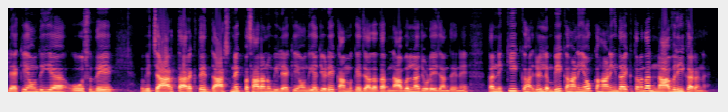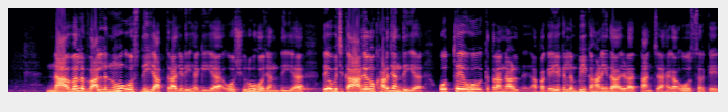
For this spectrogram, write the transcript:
ਲੈ ਕੇ ਆਉਂਦੀ ਆ, ਉਸ ਦੇ ਵਿਚਾਰਧਾਰਕ ਤੇ ਦਾਰਸ਼ਨਿਕ ਪਸਾਰਾਂ ਨੂੰ ਵੀ ਲੈ ਕੇ ਆਉਂਦੀ ਹੈ, ਜਿਹੜੇ ਕੰਮ ਕੇ ਜ਼ਿਆਦਾਤਰ ਨਾਵਲ ਨਾਲ ਜੋੜੇ ਜਾਂਦੇ ਨੇ। ਤਾਂ ਨਿੱਕੀ ਕਹਾ- ਜਿਹੜੀ ਲੰਬੀ ਕਹਾਣੀ ਹੈ, ਉਹ ਕਹਾਣੀ ਦਾ ਇੱਕ ਤਰ੍ਹਾਂ ਦਾ ਨਾਵਲੀਕਰਨ ਹੈ। ਨਾਵਲ ਵੱਲ ਨੂੰ ਉਸ ਦੀ ਯਾਤਰਾ ਜਿਹੜੀ ਹੈਗੀ ਆ ਉਹ ਸ਼ੁਰੂ ਹੋ ਜਾਂਦੀ ਹੈ ਤੇ ਉਹ ਵਿਚਕਾਰ ਜਦੋਂ ਖੜ ਜਾਂਦੀ ਹੈ, ਉੱਥੇ ਉਹ ਇੱਕ ਤਰ੍ਹਾਂ ਨਾਲ ਆਪਾਂ ਕਹੀਏ ਕਿ ਲੰਬੀ ਕਹਾਣੀ ਦਾ ਜਿਹੜਾ ਢਾਂਚਾ ਹੈਗਾ, ਉਹ ਉਸਰ ਕੇ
